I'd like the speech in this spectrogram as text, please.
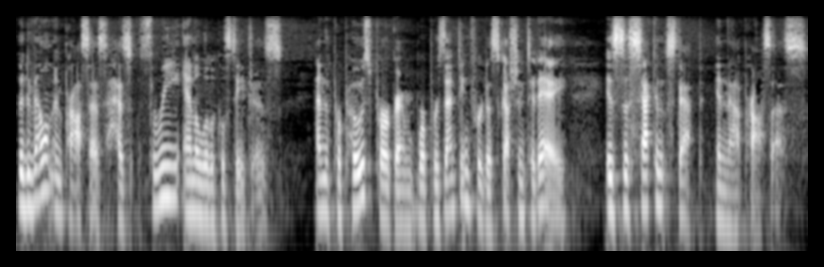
The development process has three analytical stages, and the proposed program we're presenting for discussion today is the second step in that process.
